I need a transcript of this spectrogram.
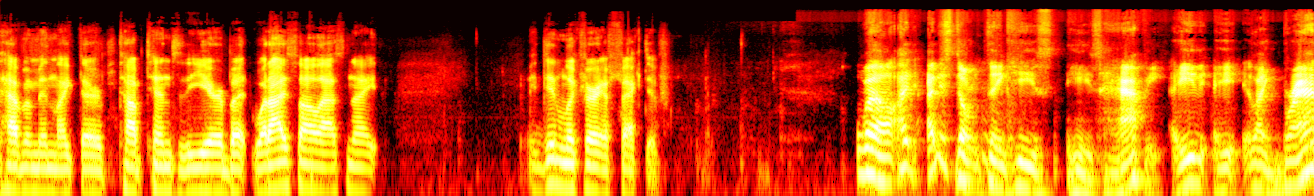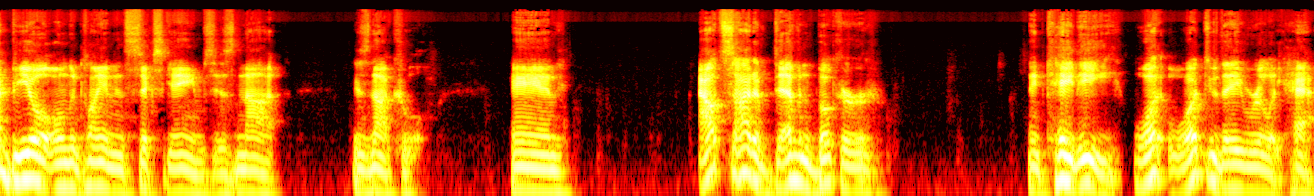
have him in like their top tens of the year. But what I saw last night, he didn't look very effective. Well, I, I just don't think he's he's happy. He, he, like Brad Beal only playing in six games is not is not cool, and outside of Devin Booker and KD, what what do they really have?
